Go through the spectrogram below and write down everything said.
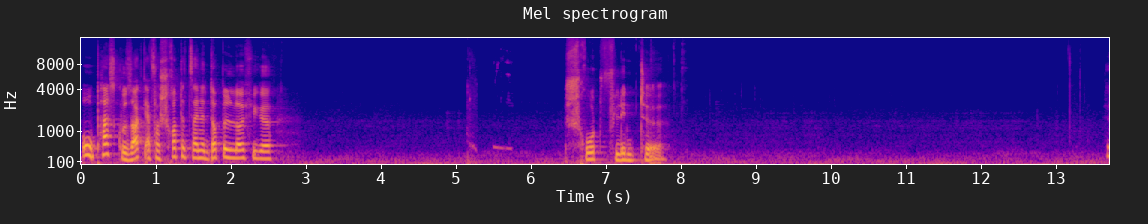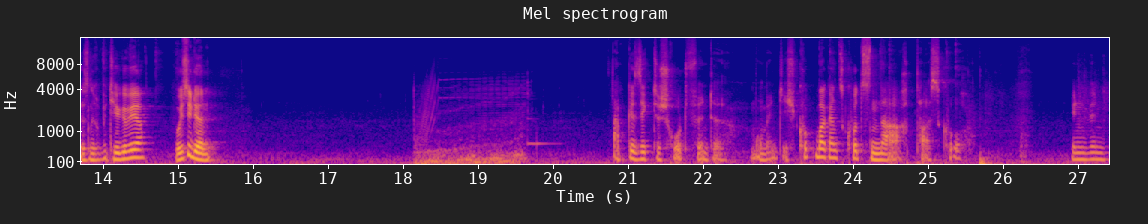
Oh, Pasco sagt, er verschrottet seine doppelläufige Schrotflinte. Das ist ein Repetiergewehr. Wo ist sie denn? Abgesägte Schrotflinte. Moment, ich guck mal ganz kurz nach, Pasco. Inventory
